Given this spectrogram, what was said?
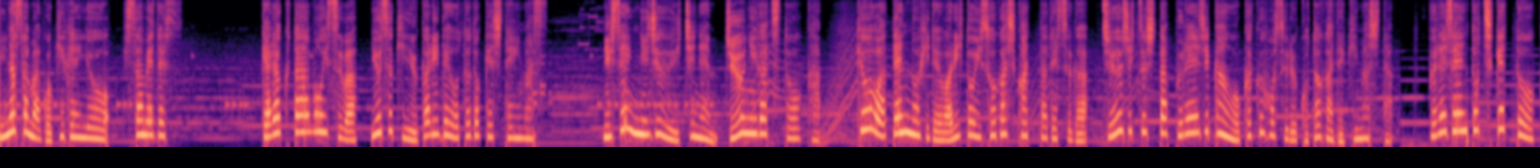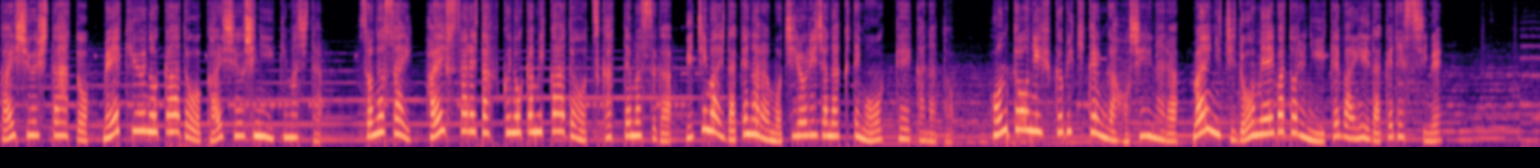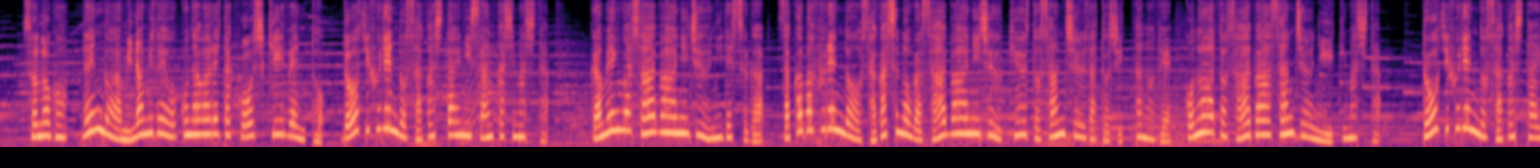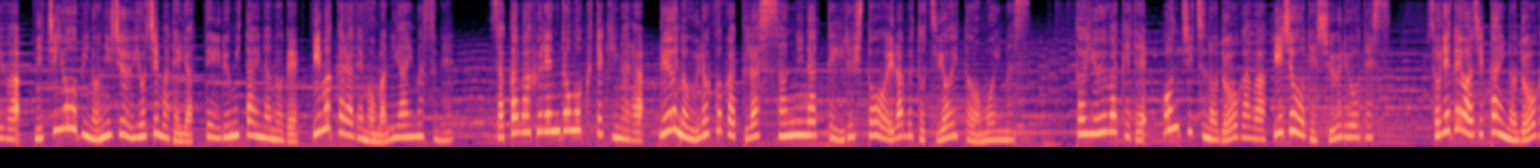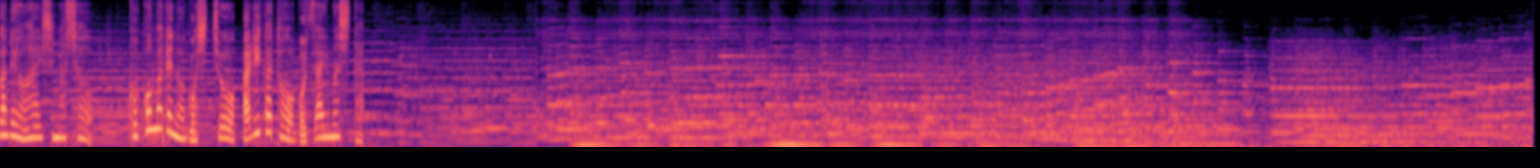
皆様ごきげんよう、ひさめです。キャラクターボイスは、ゆずきゆかりでお届けしています。2021年12月10日。今日は天の日で割と忙しかったですが、充実したプレイ時間を確保することができました。プレゼントチケットを回収した後、迷宮のカードを回収しに行きました。その際、配布された服の紙カードを使ってますが、1枚だけなら持ち寄りじゃなくても OK かなと。本当に福引券が欲しいなら、毎日同盟バトルに行けばいいだけですしね。その後、レンドは南で行われた公式イベント、同時フレンド探し隊に参加しました。画面はサーバー22ですが、酒場フレンドを探すのがサーバー29と30だと知ったので、この後サーバー30に行きました。同時フレンド探し隊は日曜日の24時までやっているみたいなので、今からでも間に合いますね。酒場フレンド目的なら、竜の鱗がプラス3になっている人を選ぶと強いと思います。というわけで、本日の動画は以上で終了です。それでは次回の動画でお会いしましょう。ここまでのご視聴ありがとうございました。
